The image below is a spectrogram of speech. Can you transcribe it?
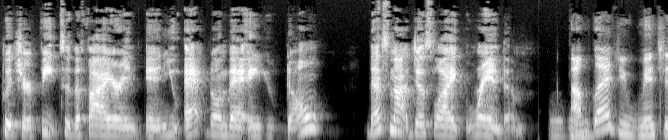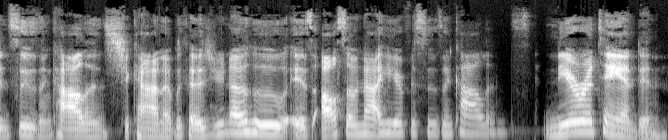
put your feet to the fire and, and you act on that and you don't, that's not just like random. Mm-hmm. I'm glad you mentioned Susan Collins, Shekinah, because you know who is also not here for Susan Collins? Neera Tanden.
